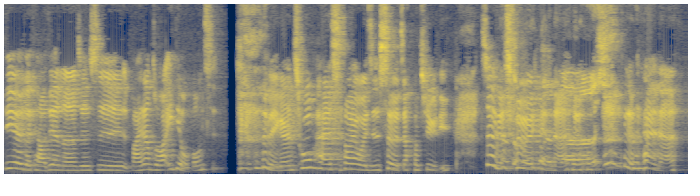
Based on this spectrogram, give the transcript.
第二个条件呢，就是麻将桌要一点五公尺，每个人出牌的时候要维持社交距离，这个是有点难，这个太难。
